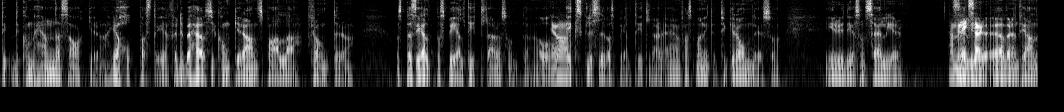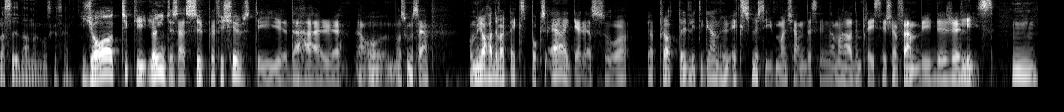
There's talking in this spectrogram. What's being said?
det, det, kommer hända saker. Då. Jag hoppas det, för det behövs ju konkurrens på alla fronter. Då. Och speciellt på speltitlar och sånt. Och, ja. och exklusiva speltitlar. Även fast man inte tycker om det så är det ju det som säljer. Ja, säljer exakt. över den till andra sidan. Eller vad ska säga. Jag, tycker, jag är ju inte så här superförtjust i det här, vad ska man säga, om jag hade varit Xbox-ägare så jag pratade lite grann hur exklusiv man kände sig när man hade en Playstation 5 vid release. Mm.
